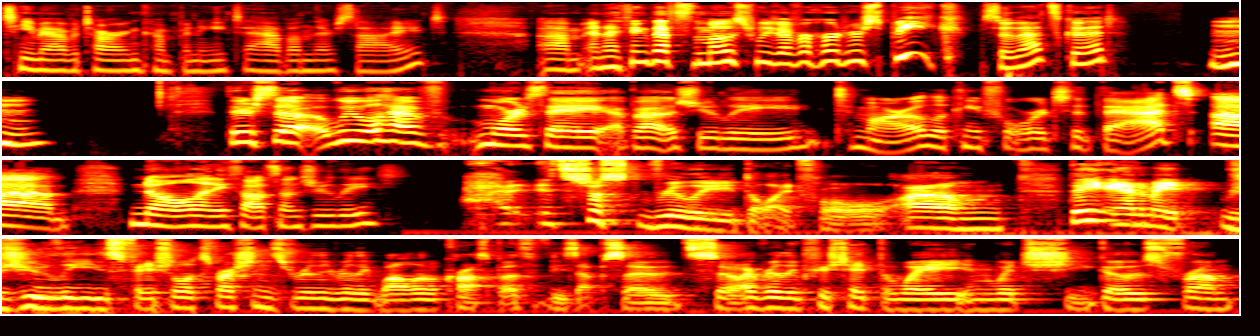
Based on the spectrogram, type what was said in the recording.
team avatar and company to have on their side um, and i think that's the most we've ever heard her speak so that's good There's a, we will have more to say about Julie tomorrow. Looking forward to that. Um, Noel, any thoughts on Julie? It's just really delightful. Um, they animate Julie's facial expressions really, really well across both of these episodes. So I really appreciate the way in which she goes from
